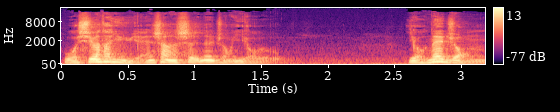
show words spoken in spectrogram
我希望它语言上是那种有有那种，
